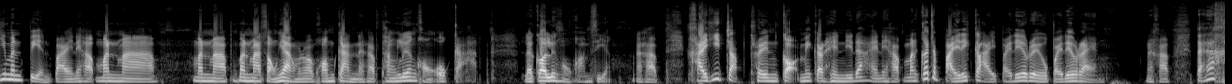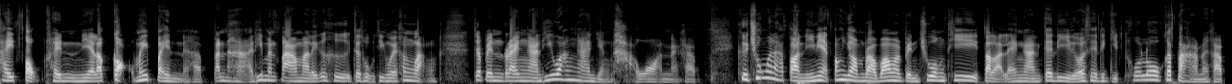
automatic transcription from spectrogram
ที่มันเปลี่ยนไปนะครับมันมามันมา มันมาสองอย่างมันมาพร้อมกันนะครับ ทั้งเรื่องของโอกาส แล้วก็เรื่องของความเสี่ยงนะครับ ใครที่จับเทรนเกาะเมกะเทรนนี้ได้นะครับ มันก็จะไปได้ไกล ไปได้เร็ว ไปได้แรง นะครับ แต่ถ้าใครตกเทรนนี้แล้วเกาะไม่เป็นนะครับ ปัญหาที่มันตามมาเลยก็คือจะถูกทิ้งไว้ข้างหลัง จะเป็นแรงงานที่ว่างงานอย่างถาวรนนะครับ คือช่วงเวลาตอนนี้เนี่ยต้องยอมรับว่ามันเป็นช่วงที่ตลาดแรงงานก็ดีหรือว่าเศรษฐกิจทั่วโลกก็ตามนะครับ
